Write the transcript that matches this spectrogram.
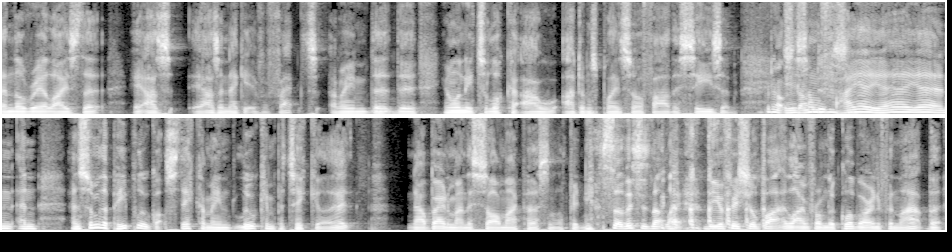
then they'll realise that it has it has a negative effect. I mean, the the you only need to look at how Adam's playing so far this season. Been He's on fire, yeah, yeah, and and and some of the people who got stick. I mean, Luke in particular. Eh, now, bear in mind, this is all my personal opinion, so this is not like the official party line from the club or anything like that. But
